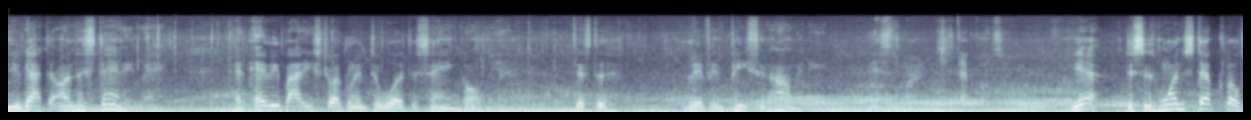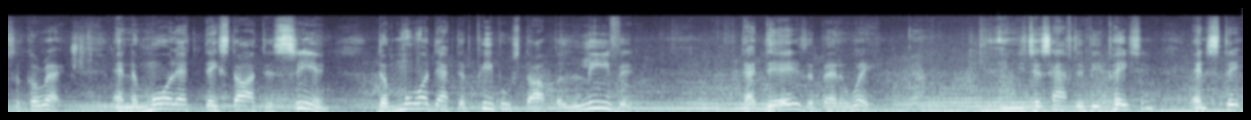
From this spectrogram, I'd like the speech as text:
And you got to understand it, man. And everybody's struggling towards the same goal. Just to live in peace and harmony. This is one step closer. Yeah, this is one step closer, correct. And the more that they start to seeing, the more that the people start believing that there is a better way. And you just have to be patient and stick,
